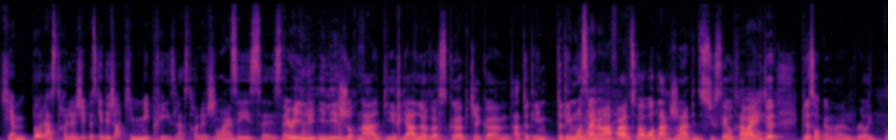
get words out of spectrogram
qui aiment pas l'astrologie, parce qu'il y a des gens qui méprisent l'astrologie. Ouais. Tu sais, Mais oui, il, il lit le journal, puis il regarde l'horoscope, que comme à tous les, tous les mois, c'est la même affaire, tu vas avoir de l'argent, puis du succès au travail, puis tout. Puis là, ils sont comme, euh, je relate pas.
